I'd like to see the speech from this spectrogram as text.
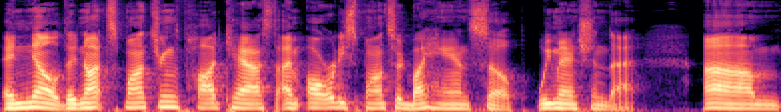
And no, they're not sponsoring the podcast. I'm already sponsored by Hand Soap. We mentioned that. Um,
